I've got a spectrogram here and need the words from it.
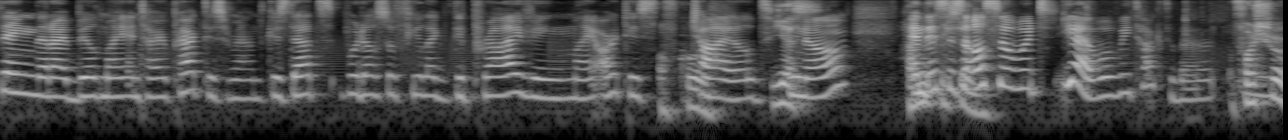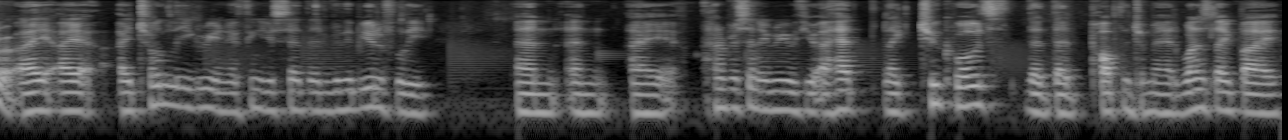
thing that I build my entire practice around because that would also feel like depriving my artist child, Yes. you know? And this is also what, yeah, what we talked about. For sure, I, I I totally agree, and I think you said that really beautifully, and and I hundred percent agree with you. I had like two quotes that that popped into my head. One is like by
